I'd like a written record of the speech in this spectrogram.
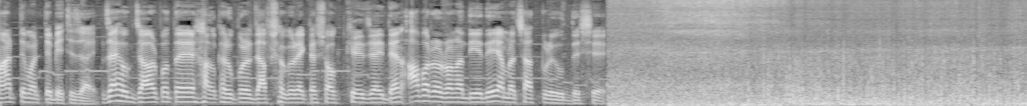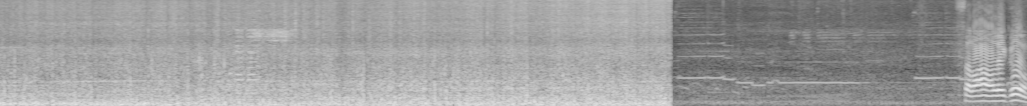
মারতে মারতে বেঁচে যায়। যাই হোক, যাওয়ার পথে হালকার উপরে জাপসা করে একটা শখ খেয়ে যায় দেন আবারও রওনা দিয়ে দেয় আমরা চাঁদপুরের উদ্দেশ্যে। সালাম আলাইকুম।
